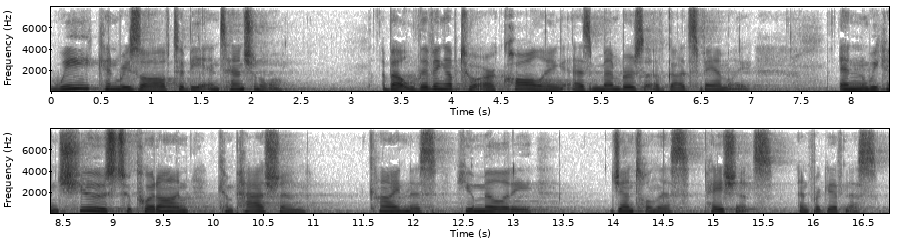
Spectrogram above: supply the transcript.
we can resolve to be intentional about living up to our calling as members of God's family. And we can choose to put on compassion, kindness, humility, gentleness, patience, and forgiveness.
